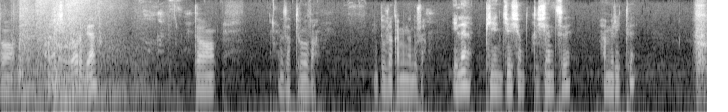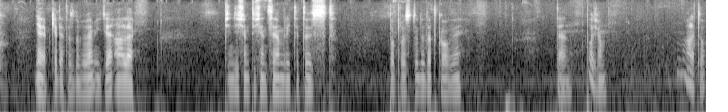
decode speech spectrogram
Bo on jak się dorwie, to zatruwa. Duża kamienna dusza. Ile? 50 tysięcy Amrity? Nie wiem kiedy ja to zdobyłem i gdzie, ale 50 tysięcy Amrity to jest po prostu dodatkowy ten poziom. No ale to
